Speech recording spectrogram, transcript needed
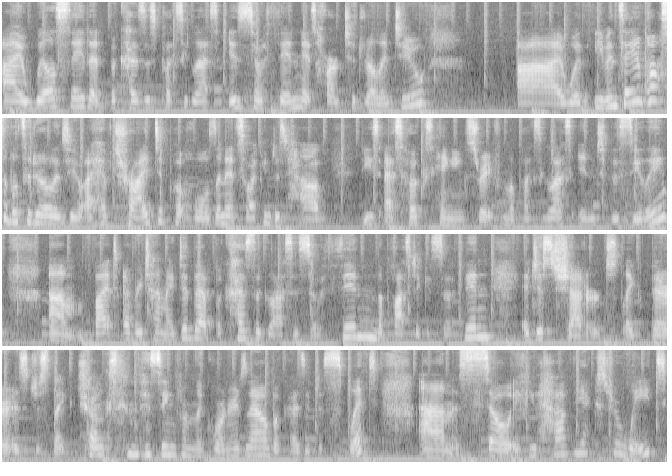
I will say that because this plexiglass is so thin, it's hard to drill into. I wouldn't even say impossible to drill into. I have tried to put holes in it so I can just have these S-hooks hanging straight from the plexiglass into the ceiling. Um, but every time I did that, because the glass is so thin, the plastic is so thin, it just shattered. Like there is just like chunks missing from the corners now because it just split. Um, so if you have the extra weight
